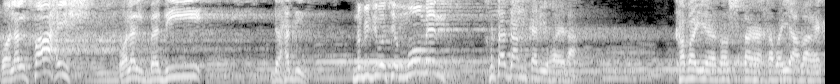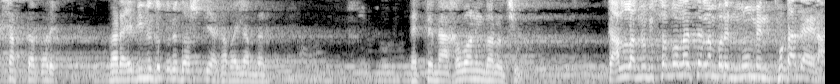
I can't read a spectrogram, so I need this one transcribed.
ওয়ালাল ফাহিশ হাদিস। বলছে হয় খাবাইয়া দশ টাকা খাবাইয়া আবার এক সপ্তাহ পরে বেড়া এদিনও তো করে দশটি টাকা খাবাইলাম না দেখতে না খাওয়ানি ভালো ছিল। তা আল্লাহ নবী সাল্লাহ সাল্লাম বলেন, মোমেন খোঁটা দেয় না।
